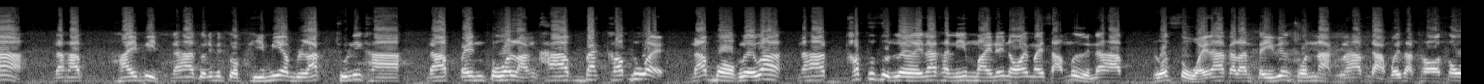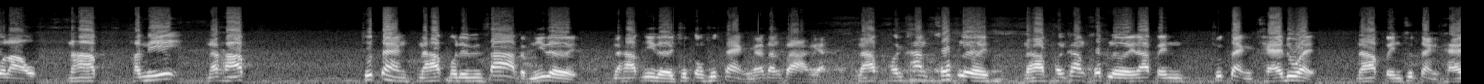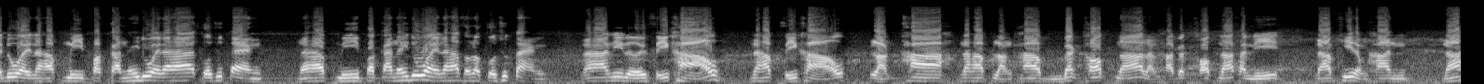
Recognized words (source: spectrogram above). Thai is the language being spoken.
2.5นะครับไฮบริดนะฮะตัวนี้เป็นตัวพรีเมียมลักชูรี่คาร์ นะครับเป็นตัวหลังคาแบ็คท็อปด้วยนะบอกเลยว่านะฮะท็อปสุดๆเลยนะคันนี้ไม่น้อยๆ ไม่สามหมื่นนะครับรถสวยนะฮะการันตีเรื่องชนหนักนะครับ จากบริษัททอโต้เรานะครับคันนี้นะครับชุดแต่งนะครับโมเดลิซ่าแบบนี้เลยนะครับ นี่เลยชุดตรงชุดแต่งนะต่างๆเนี่ยนะครับค่อนข้างครบเลยนะครับ ค่อนข้างครบเลยนะเป็นชุดแต่งแท้ด้วยนะครับเป็นชุดแต่งแท้ด้วยนะครับ มีประกันให้ด้วยนะฮะตัวชุดแต่ง นะครับ มีประกันให้ด้วยนะครับสำหรับตัวชุดแต่งนะฮะนี่เลยสีขาวนะครับ สีขาวหลังคานะครับ หลังคาแบ็คท็อปนะหลังคาแบ็คท็อปนะคันนี้นะครับที่สำคัญนะ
